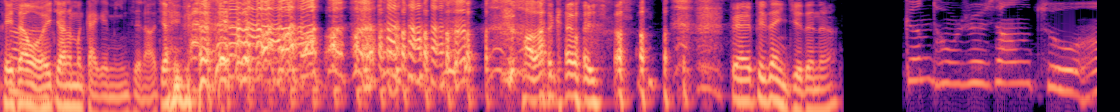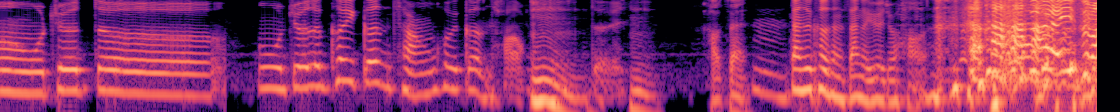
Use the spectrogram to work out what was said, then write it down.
佩珊，我会叫他们改个名字，然后叫你再来。好了，开玩笑。佩佩珊，你觉得呢？跟同学相处，嗯，我觉得，我觉得可以更长，会更好。嗯，对，嗯。好赞，嗯，但是课程三个月就好了，是这个意思吗？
